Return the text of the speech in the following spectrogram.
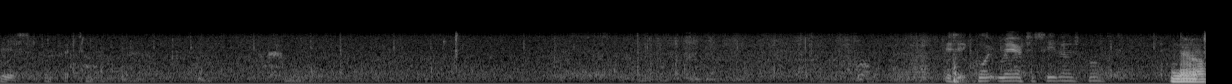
Yes, perfect. Is it quite rare to see those, Paul? No.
